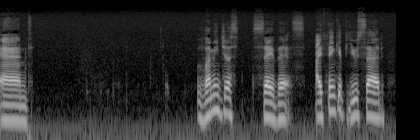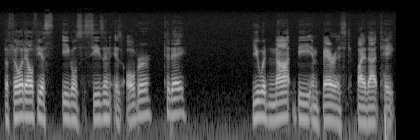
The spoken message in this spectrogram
And let me just say this. I think if you said the Philadelphia Eagles season is over today, you would not be embarrassed by that take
